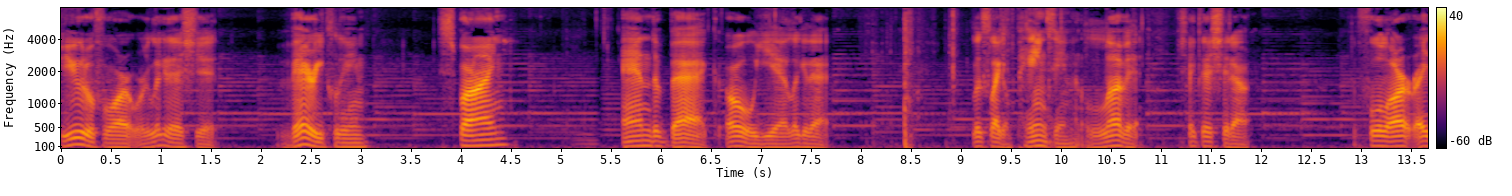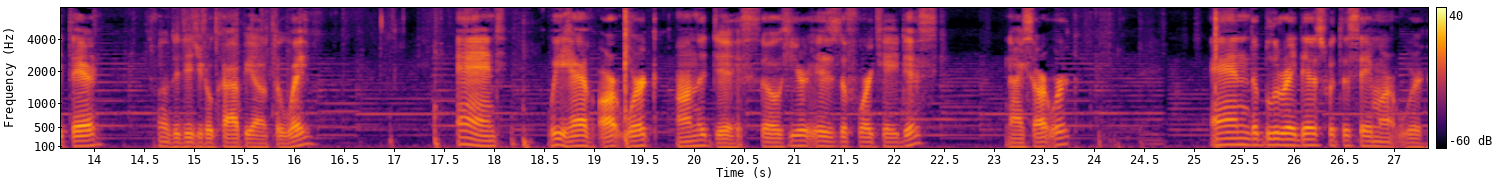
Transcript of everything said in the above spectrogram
beautiful artwork. Look at that shit. Very clean. Spine and the back. Oh yeah, look at that. Looks like a painting. Love it. Check that shit out. The full art right there. Let's move the digital copy out the way. And we have artwork on the disc. So here is the 4K disc. Nice artwork. And the Blu-ray disc with the same artwork.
